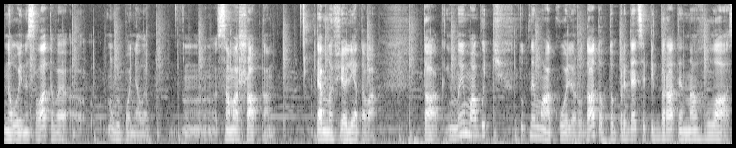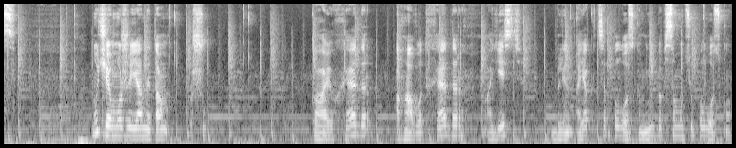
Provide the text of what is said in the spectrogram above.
Ну, ой, не салатове, ну ви поняли. Сама шапка темно-фіолетова. Так, і ми, мабуть, тут нема кольору, да? тобто прийдеться підбирати на глаз. Ну, чи може я не там шукаю хедер. Ага, от хедер. А єсть. Блін, а як ця полоска? Мені би саму цю полоску.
